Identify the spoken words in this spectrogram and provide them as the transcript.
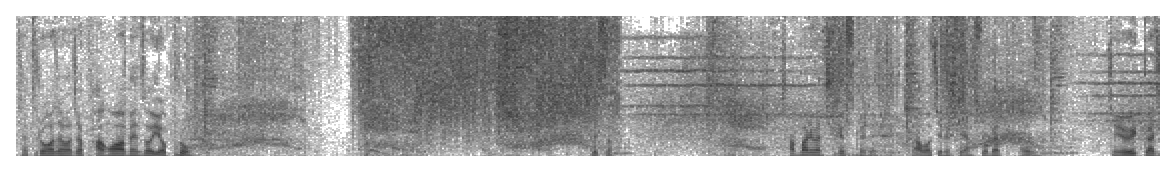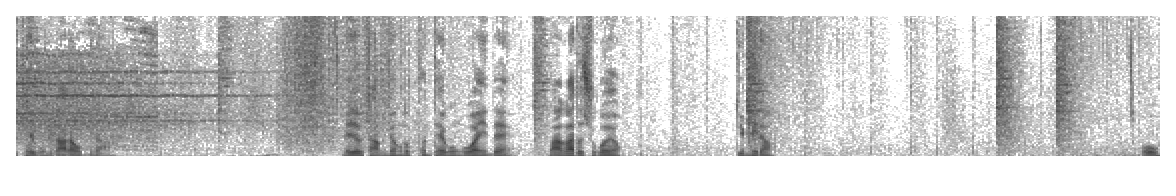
자, 들어가자마자 방어하면서 옆으로 됐어. 자, 한 마리만 죽였으면은 나머지는 그냥 쏘면 어우. 지금 여기까지 대공 날아옵니다. 예전부터 악명 높은 대공 구간인데 막아도 죽어요. 뜁니다. 오우.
